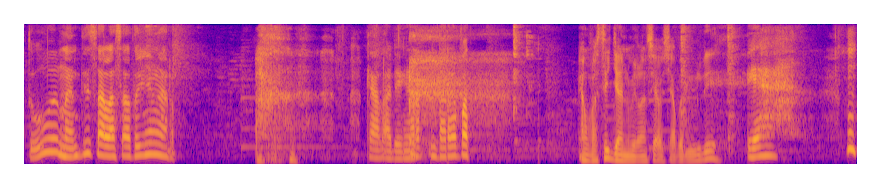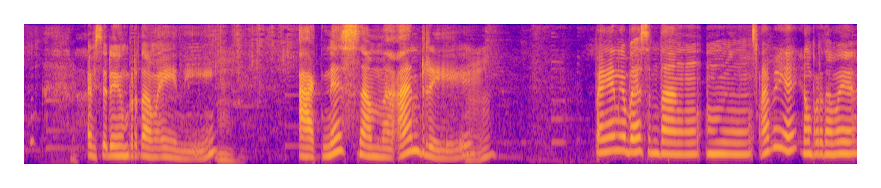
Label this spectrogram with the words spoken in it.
gitu. Nanti salah satunya ngarep. Kalau ada yang ngarep ntar repot. Yang pasti jangan bilang siapa-siapa dulu deh. Ya. Episode yang pertama ini Agnes sama Andre Hmm? pengen ngebahas tentang hmm, apa ya yang pertama ya?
